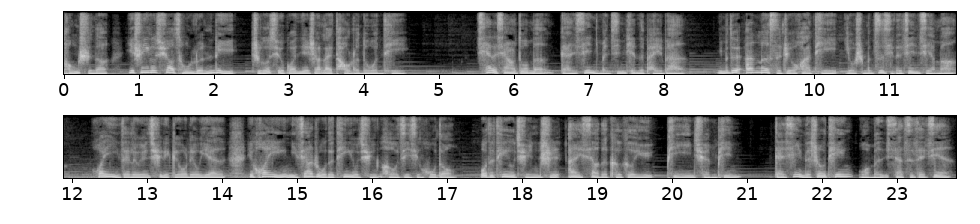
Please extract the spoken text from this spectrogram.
同时呢，也是一个需要从伦理、哲学观念上来讨论的问题。亲爱的小耳朵们，感谢你们今天的陪伴。你们对安乐死这个话题有什么自己的见解吗？欢迎你在留言区里给我留言，也欢迎你加入我的听友群和我进行互动。我的听友群是爱笑的可可鱼拼音全拼。感谢你的收听，我们下次再见。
